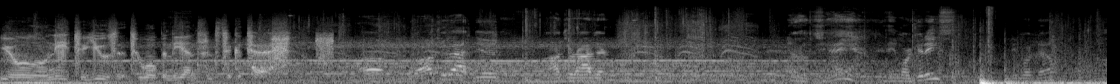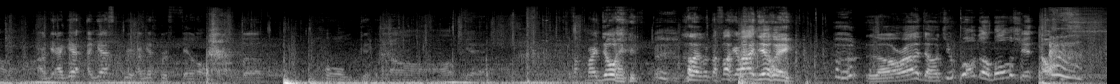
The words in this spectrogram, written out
You'll need to use it to open the entrance to Kitezh. Uh, roger that, dude. Roger, roger. Okay. Any more goodies? Any more? No. Oh, I, I guess. I guess. We're, I guess we're filled on the whole good. Oh, okay. What am I doing? like, what the fuck am I doing? Laura, don't you pull no bullshit. Oh.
